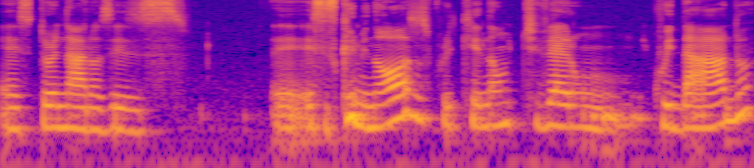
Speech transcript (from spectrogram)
é, se tornaram, às vezes, esses criminosos porque não tiveram cuidado.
